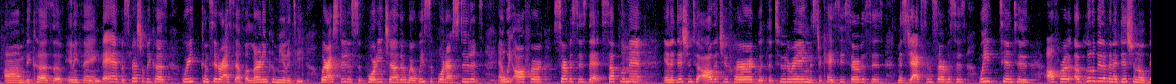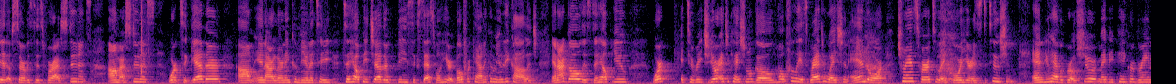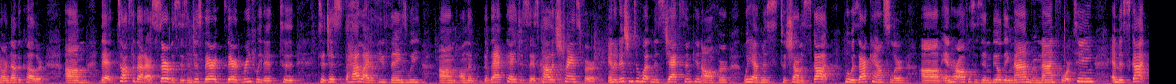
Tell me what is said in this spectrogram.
um, because of anything bad, but special because we consider ourselves a learning community where our students support each other, where we support our students, and we offer services that supplement in addition to all that you've heard with the tutoring, Mr. Casey's services, Ms. Jackson's services, we tend to offer a little bit of an additional bit of services for our students. Um, our students work together um, in our learning community to help each other be successful here at Beaufort County Community College. And our goal is to help you work to reach your educational goal. Hopefully it's graduation and or transfer to a four-year institution. And you have a brochure, maybe pink or green or another color, um, that talks about our services. And just very, very briefly to, to, to just highlight a few things, we um, on the, the back page it says college transfer. In addition to what Ms. Jackson can offer, we have Ms. Tashana Scott, who is our counselor, um, and her office is in Building 9, Room 914. And Ms. Scott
